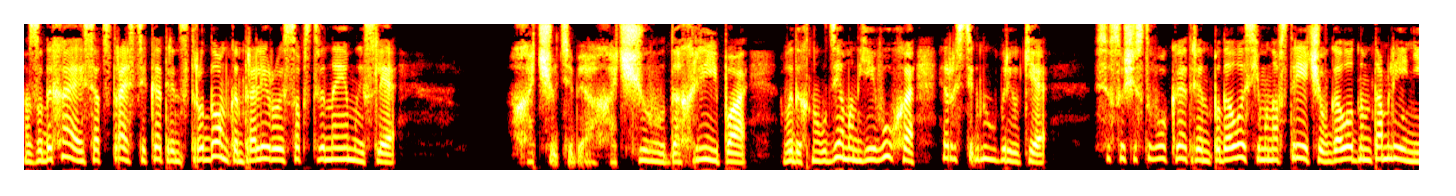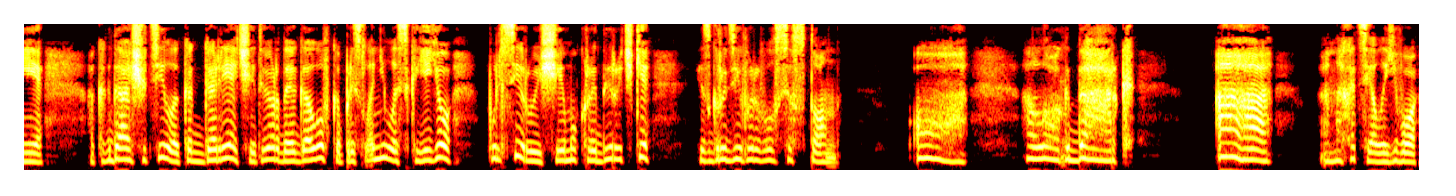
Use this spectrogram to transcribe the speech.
Задыхаясь от страсти, Кэтрин с трудом контролируя собственные мысли. «Хочу тебя, хочу, до хрипа!» — выдохнул демон ей в ухо и расстегнул брюки. Все существо Кэтрин подалось ему навстречу в голодном томлении, а когда ощутила, как горячая твердая головка прислонилась к ее пульсирующей мокрой дырочке, из груди вырвался стон. «О, Лок Дарк! а Она хотела его,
